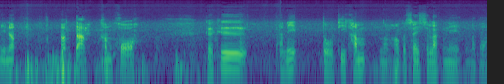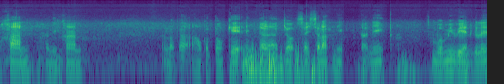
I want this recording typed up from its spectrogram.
นี่เนาะเอาตามคำขอ ก็คืออันนี้ตัวที่ค้ำเนาะเราก็ใส่สลักนี่แล้วก็คานอันนี้คานแล้วก็เราก็ต้องแกะนี่เจาะใส่สลักนี่อันนี้บ่มีเวนก็เลย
